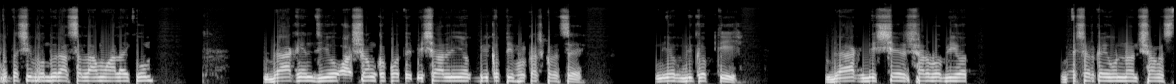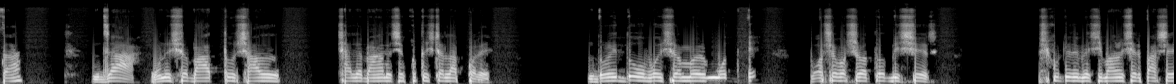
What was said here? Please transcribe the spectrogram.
প্রত্যাশী বন্ধুরা, আসসালামু আলাইকুম। ব্র্যাক এনজিও অসংখ্য পদে বিশাল নিয়োগ বিজ্ঞপ্তি প্রকাশ করেছে। নিয়োগ বিজ্ঞপ্তি, ব্র্যাক বিশ্বের সর্ববৃহৎ বেসরকারি উন্নয়ন সংস্থা, যা উনিশশো বাহাত্তর সাল, সালে বাংলাদেশে প্রতিষ্ঠা লাভ করে। দরিদ্র ও বৈষম্যের মধ্যে বসবাসরত বিশ্বের দশ কোটির বেশি মানুষের পাশে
